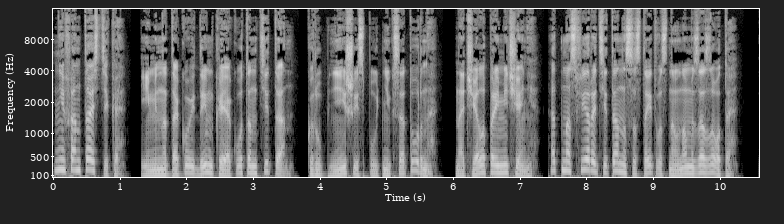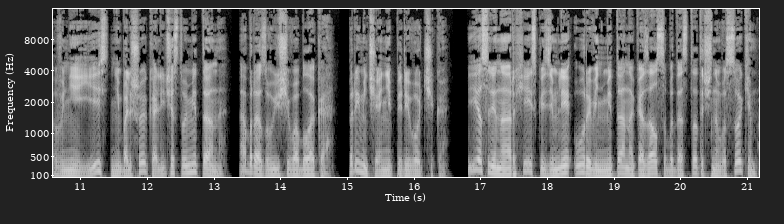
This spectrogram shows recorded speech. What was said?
не фантастика. Именно такой дымкой окутан Титан. Крупнейший спутник Сатурна. Начало примечания. Атмосфера Титана состоит в основном из азота. В ней есть небольшое количество метана, образующего облака. Примечание переводчика. Если на Архейской Земле уровень метана оказался бы достаточно высоким,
